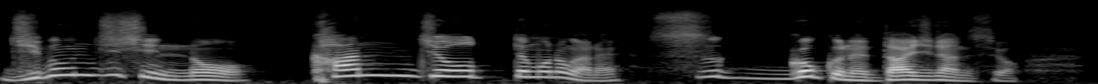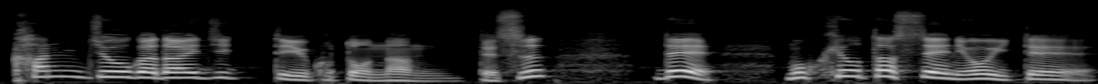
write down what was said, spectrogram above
自分自身の感情ってものがねすっごくね大事なんですよ。感情が大事っていうことなんです。で目標達成において、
